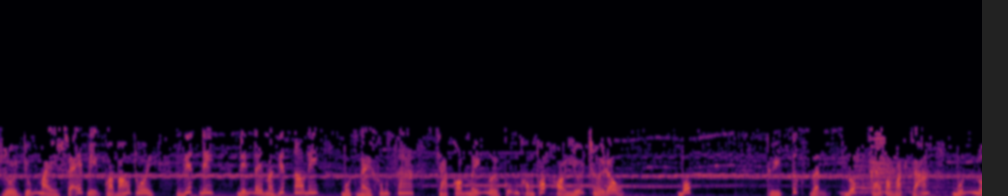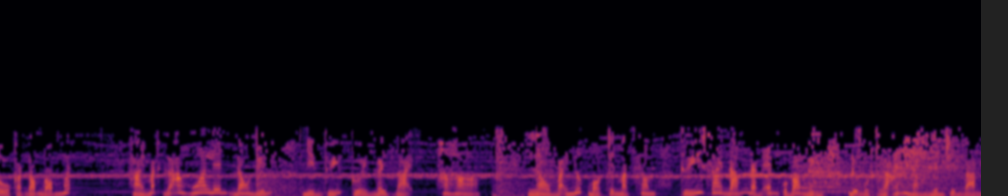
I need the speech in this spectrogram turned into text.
rồi chúng mày sẽ bị quả báo thôi. Giết đi, đến đây mà giết tao đi, một ngày không xa, cha con mấy người cũng không thoát khỏi lưới trời đâu. Bốp! Thúy tức giận, đốt cái vào mặt gã, muốn nổ cả đom đóm mắt hai mắt gã hoa lên đau điếng, nhìn Thúy cười ngây dại, ha ha. Lau bãi nước bọt trên mặt xong, Thúy sai đám đàn em của ba mình đưa một gã nằm lên trên bàn,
